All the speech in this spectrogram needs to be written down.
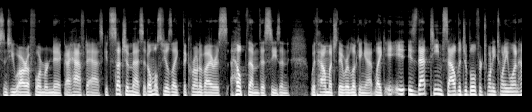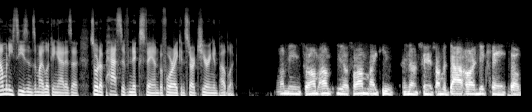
Since you are a former Knick, I have to ask. It's such a mess. It almost feels like the coronavirus helped them this season with how much they were looking at. Like, is that team salvageable for 2021? How many seasons am I looking at as a sort of passive Knicks fan before I can start cheering in public? I mean, so I'm, I'm, you know, so I'm like you. You know what I'm saying? So I'm a diehard Knicks fan. So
